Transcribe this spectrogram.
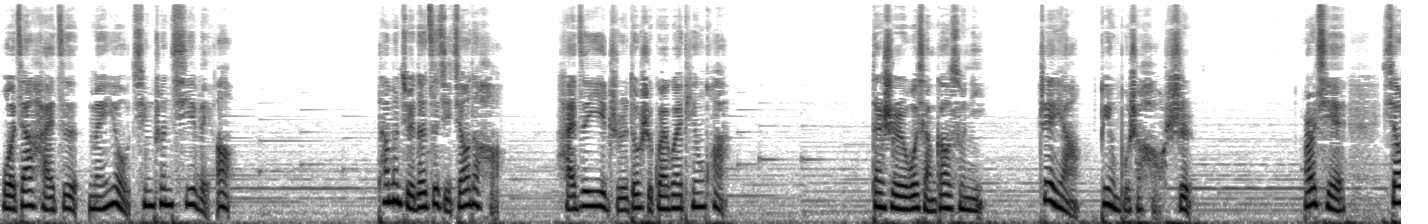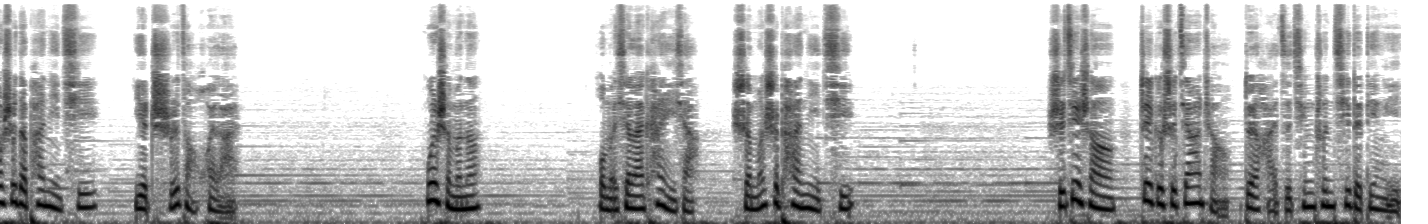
我家孩子没有青春期为傲，他们觉得自己教的好，孩子一直都是乖乖听话。但是我想告诉你，这样并不是好事，而且消失的叛逆期也迟早会来。为什么呢？我们先来看一下什么是叛逆期。实际上，这个是家长对孩子青春期的定义。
